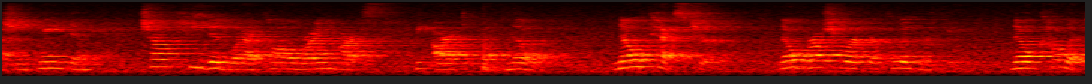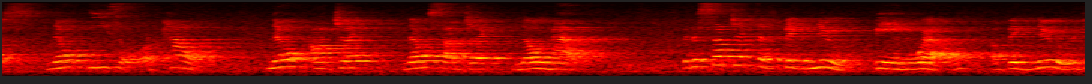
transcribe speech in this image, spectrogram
action painting, Chuck heeded what I call Reinhardt's the art of no. No texture, no brushwork or calligraphy, no colors, no easel or palette, no object, no subject, no matter. With the subject of big nude being, well, a big nude,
